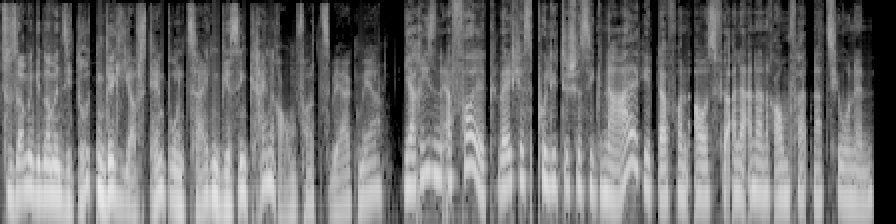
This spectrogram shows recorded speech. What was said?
Zusammengenommen, sie drücken wirklich aufs Tempo und zeigen, wir sind kein Raumfahrtzwerg mehr. Ja, Riesenerfolg. Welches politische Signal geht davon aus für alle anderen Raumfahrtnationen?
